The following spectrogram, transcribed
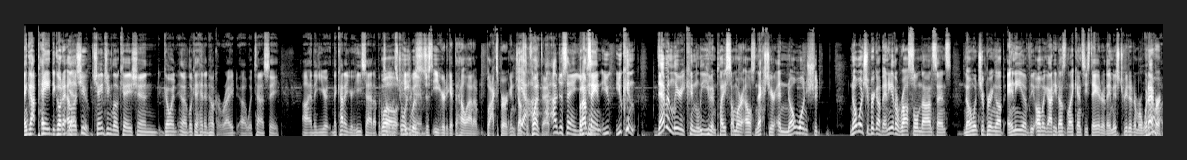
and got paid to go to Yeah, LSU. changing location, going. You know, look at Hendon Hooker, right, uh, with Tennessee, uh, and the year, the kind of year he sat up until Well, this Georgia he was game. just eager to get the hell out of Blacksburg and Justin yeah, Fuente. I, am just saying. but I'm can- saying you you can Devin Leary can leave and play somewhere else next year, and no one should. No one should bring up any of the Russell nonsense. No one should bring up any of the oh my god he doesn't like NC State or they mistreated him or whatever. I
